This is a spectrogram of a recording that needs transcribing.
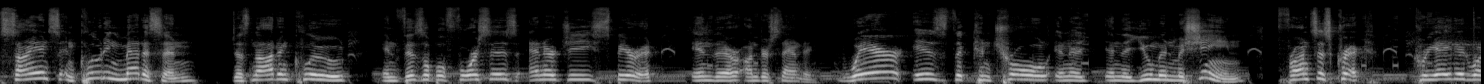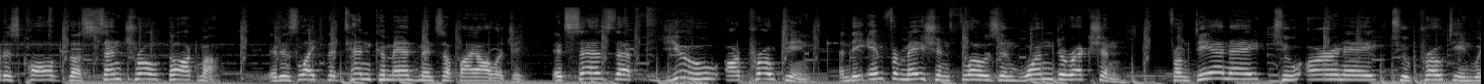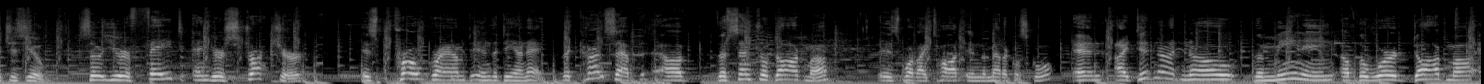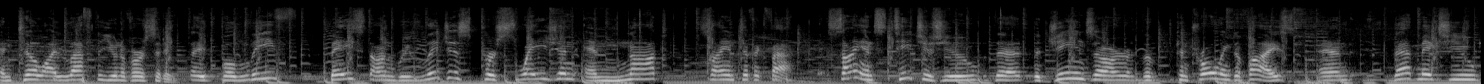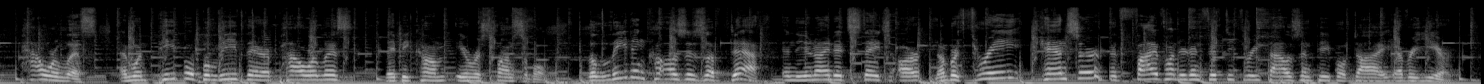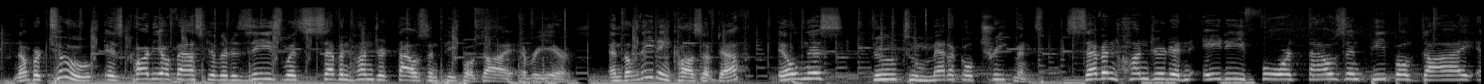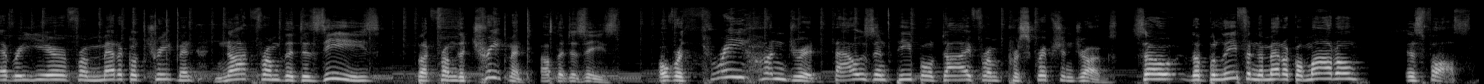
Science, including medicine, does not include invisible forces, energy, spirit in their understanding. Where is the control in, a, in the human machine? Francis Crick created what is called the central dogma. It is like the Ten Commandments of biology. It says that you are protein and the information flows in one direction from DNA to RNA to protein, which is you. So your fate and your structure is programmed in the DNA. The concept of the central dogma is what I taught in the medical school. And I did not know the meaning of the word dogma until I left the university. A belief based on religious persuasion and not scientific fact. Science teaches you that the genes are the controlling device, and that makes you powerless. And when people believe they're powerless, they become irresponsible. The leading causes of death in the United States are number three, cancer, with 553,000 people die every year. Number two is cardiovascular disease, with 700,000 people die every year. And the leading cause of death, illness due to medical treatment. 784,000 people die every year from medical treatment, not from the disease, but from the treatment of the disease. Over 300,000 people die from prescription drugs. So the belief in the medical model is false.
